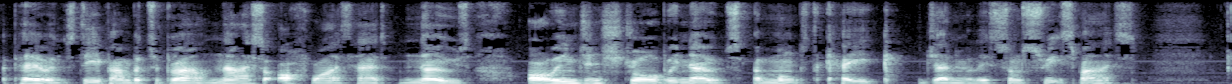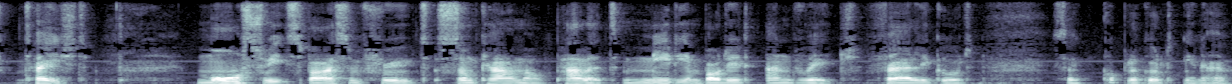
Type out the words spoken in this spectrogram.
Appearance, deep amber to brown, nice off-white head. Nose, orange and strawberry notes amongst cake generally, some sweet spice. Taste, more sweet spice and fruit, some caramel. Palate, medium bodied and rich, fairly good. So a couple of good, you know.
